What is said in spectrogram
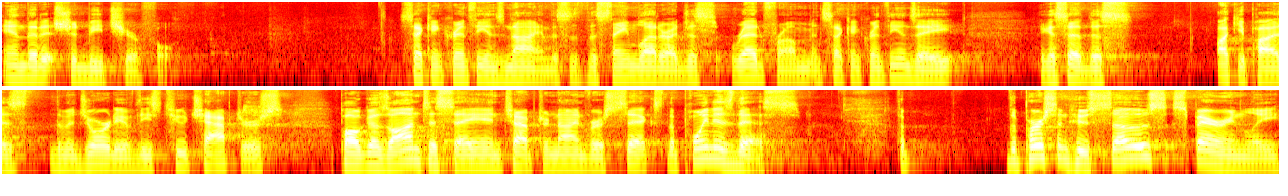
and that it should be cheerful. 2 Corinthians 9, this is the same letter I just read from in 2 Corinthians 8. Like I said, this occupies the majority of these two chapters. Paul goes on to say in chapter 9, verse 6 the point is this the, the person who sows sparingly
